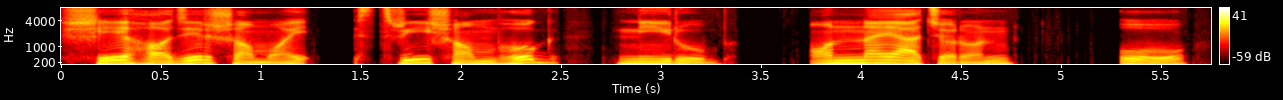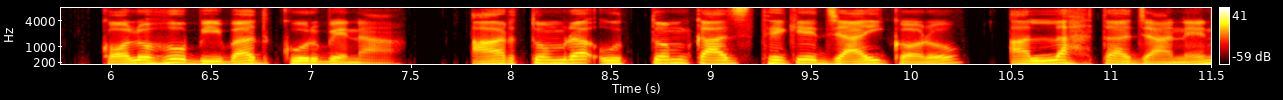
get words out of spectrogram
সে হজের সময় স্ত্রী সম্ভোগ, নিরূপ, অন্যায় আচরণ ও কলহ বিবাদ করবে না। আর তোমরা উত্তম কাজ থেকে যাই করো, আল্লাহ তা জানেন,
